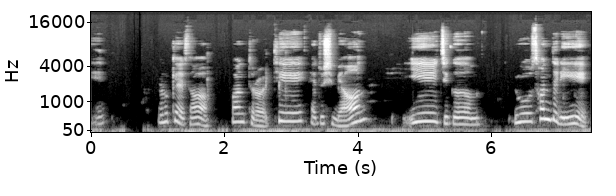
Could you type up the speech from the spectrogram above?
네, 이렇게 해서 컨트롤 T 해주시면 이 지금 요 선들이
